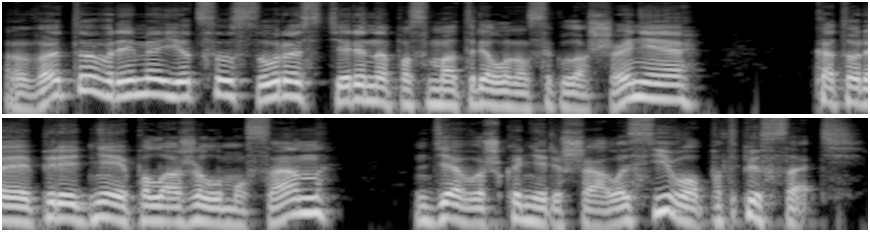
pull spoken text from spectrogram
В это время Яцесу растерянно посмотрела на соглашение, которое перед ней положил Мусан, девушка не решалась его подписать.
